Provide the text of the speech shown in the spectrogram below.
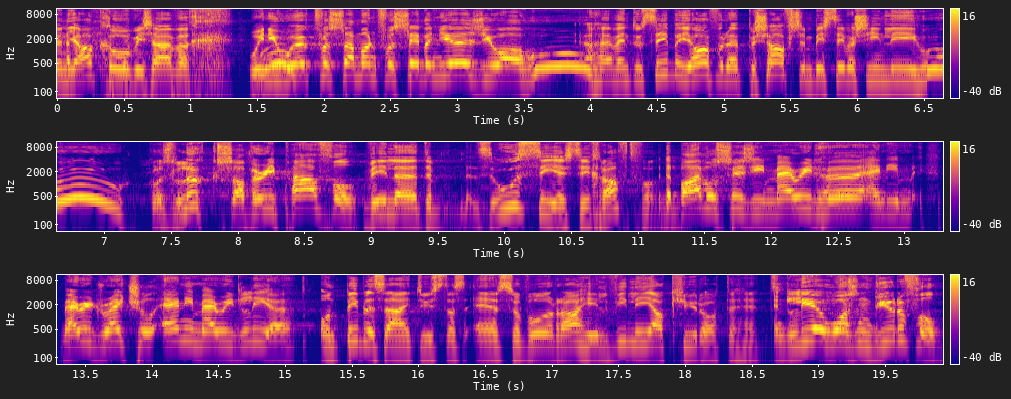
und Jakob ist einfach... When you work for someone for seven years, you are, ooh, Äh, Wenn du sieben Jahre für jemanden schaffst, dann bist du wahrscheinlich... Huhu, because looks are very powerful. weil äh, das Aussehen ist sehr kraftvoll. The Bible says he married her and he married Rachel and he married Leah, Und die Bibel sagt uns, dass er sowohl Rahel wie Lea geheiratet hat. and Leah wasn't beautiful.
